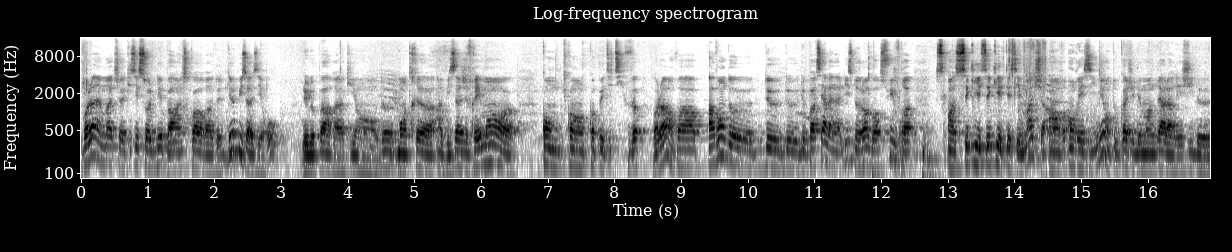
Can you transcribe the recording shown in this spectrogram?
Voilà un match qui s'est soldé par un score de 2 buts à 0. Les Léopards euh, qui ont montré un visage vraiment com- com- compétitif. Voilà, on va, avant de, de- passer à l'analyse, nous allons suivre ce qui, ce qui était ces matchs en, en résumé. En tout cas, j'ai demandé à la régie de,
